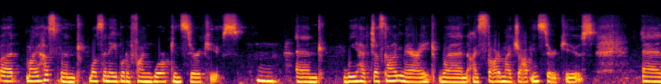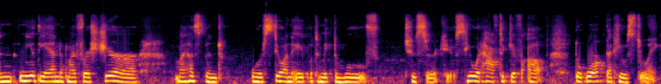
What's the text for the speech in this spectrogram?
but my husband wasn't able to find work in Syracuse. Hmm. And we had just gotten married when I started my job in Syracuse. And near the end of my first year, my husband was still unable to make the move to Syracuse. He would have to give up the work that he was doing.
